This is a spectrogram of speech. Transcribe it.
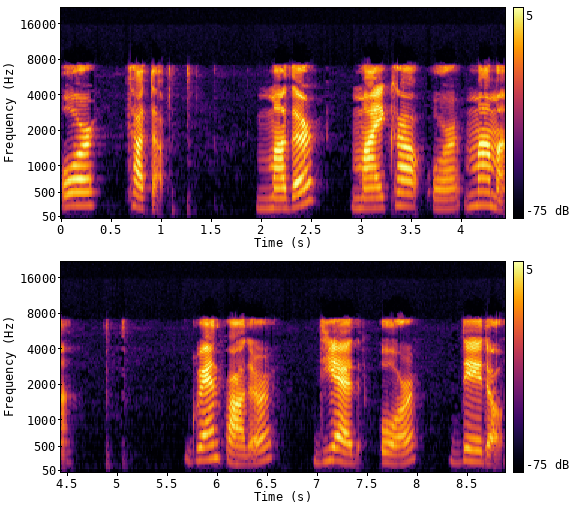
or tata, mother, majka or mama, grandfather, djed or dedo,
